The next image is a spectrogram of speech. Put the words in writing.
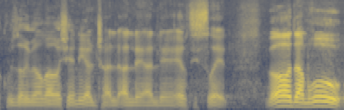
בכוזרי במאמר השני על, על, על, על ארץ ישראל. ועוד אמרו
